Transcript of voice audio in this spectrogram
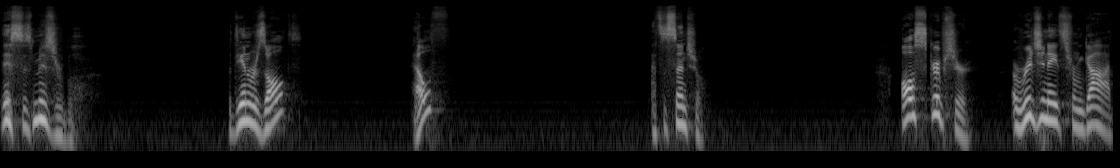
this is miserable. But the end result, health, that's essential. All scripture originates from God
